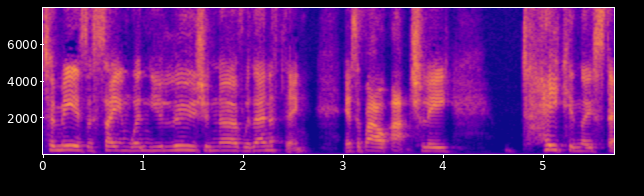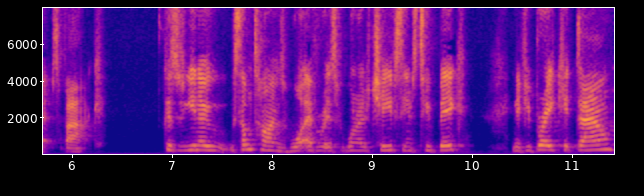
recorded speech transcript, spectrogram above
to me is the same when you lose your nerve with anything. It's about actually taking those steps back. Because you know, sometimes whatever it is we want to achieve seems too big. And if you break it down,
